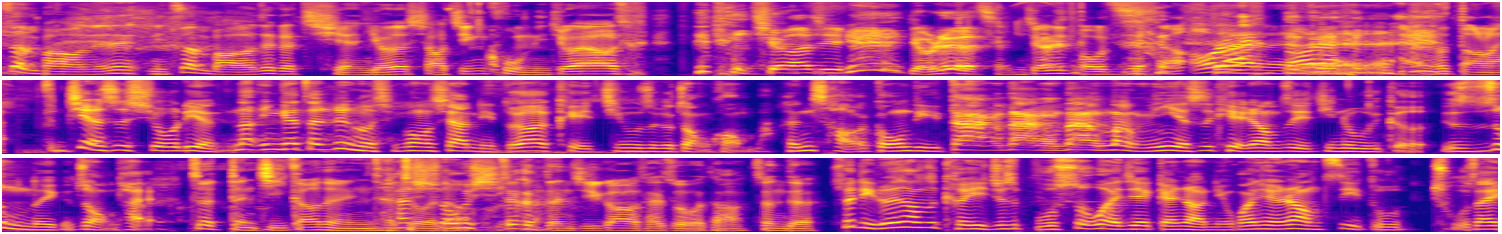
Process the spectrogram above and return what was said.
赚饱了那，你赚饱了这个钱，有了小金库，你就要 你就要去有热忱，就要去投资。All right, all right. 不懂了。既然是修炼，那应该在任何情况下你都要可以进入这个状况吧？很吵的工地，当当当当，你也是可以让自己进入一个 zoom 的一个状态。这等级高的人才做得到，这个等级高的才做得到，真的。所以理论上是可以，就是不受外界干扰，你完全让自己独处在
